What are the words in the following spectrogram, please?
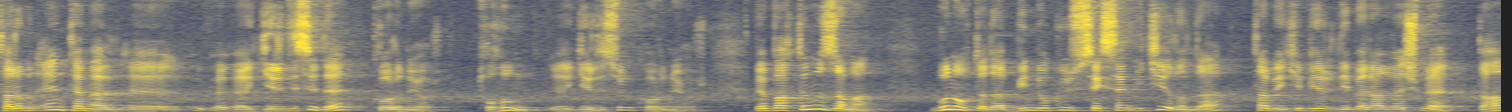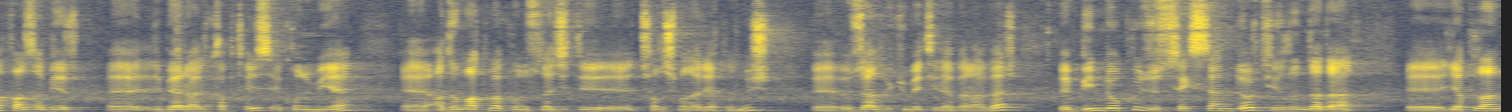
tarımın en temel e, e, girdisi de korunuyor. Tohum e, girdisi korunuyor. Ve baktığımız zaman bu noktada 1982 yılında tabii ki bir liberalleşme, daha fazla bir e, liberal kapitalist ekonomiye e, adım atma konusunda ciddi e, çalışmalar yapılmış e, özel hükümetiyle beraber ve 1984 yılında da e, yapılan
